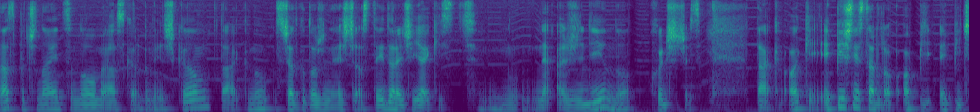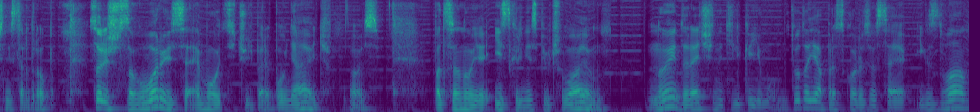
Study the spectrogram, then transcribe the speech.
у нас починається нова скарбничка. Так, ну, спочатку теж не щастить. До речі, якість ну, не HD, ну, хоч щось. Так, окей. Епічний стардроп. Опі... Епічний стардроп. Сорі, що заговорююся, емоції чуть переповняють. Ось. Пацану я іскренні співчуваю. Ну і, до речі, не тільки йому. Тут я прискорюся все як X2.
